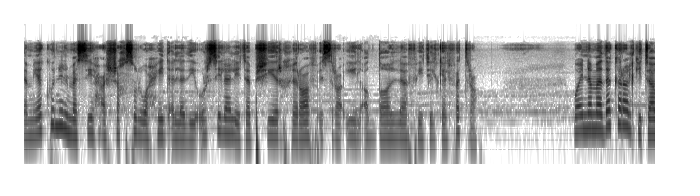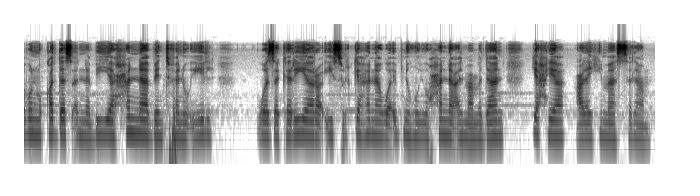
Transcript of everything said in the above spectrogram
لم يكن المسيح الشخص الوحيد الذي أرسل لتبشير خراف إسرائيل الضالة في تلك الفترة. وإنما ذكر الكتاب المقدس النبي حنا بنت فنوئيل وزكريا رئيس الكهنة وابنه يوحنا المعمدان يحيى عليهما السلام.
